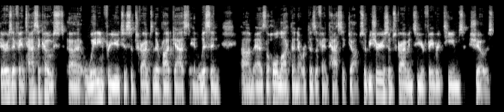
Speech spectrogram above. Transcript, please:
there is a fantastic host uh, waiting for you to subscribe to their podcast and listen um, as the whole Locked On Network does a fantastic job. So be sure you're subscribing to your favorite team's shows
